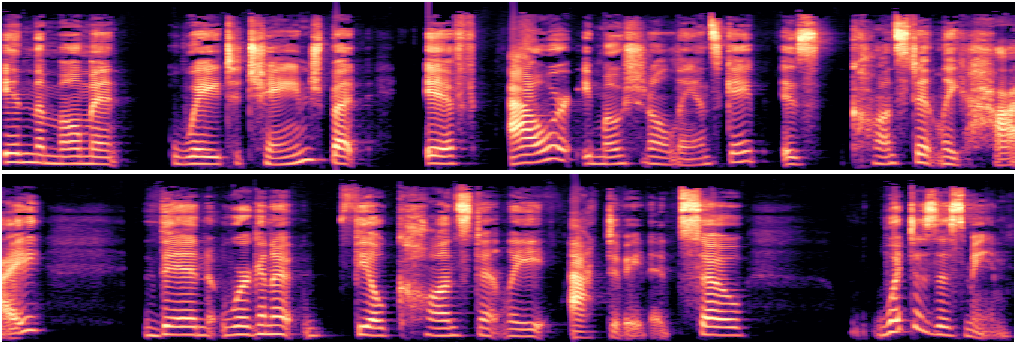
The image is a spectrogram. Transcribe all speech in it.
in the moment way to change. But if our emotional landscape is constantly high, then we're going to feel constantly activated. So, what does this mean?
